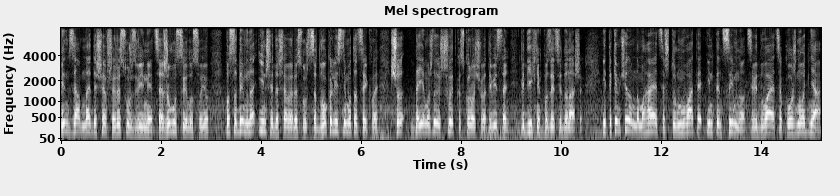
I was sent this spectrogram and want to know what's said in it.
Він взяв найдешевший ресурс війни це живу силу свою, посадив на інший дешевий ресурс це двоколісні мотоцикли, що дає можливість швидко скорочувати відстань від їхніх позицій до наших. І таким чином намагається штурмувати інтенсивно. Це відбувається кожного дня.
